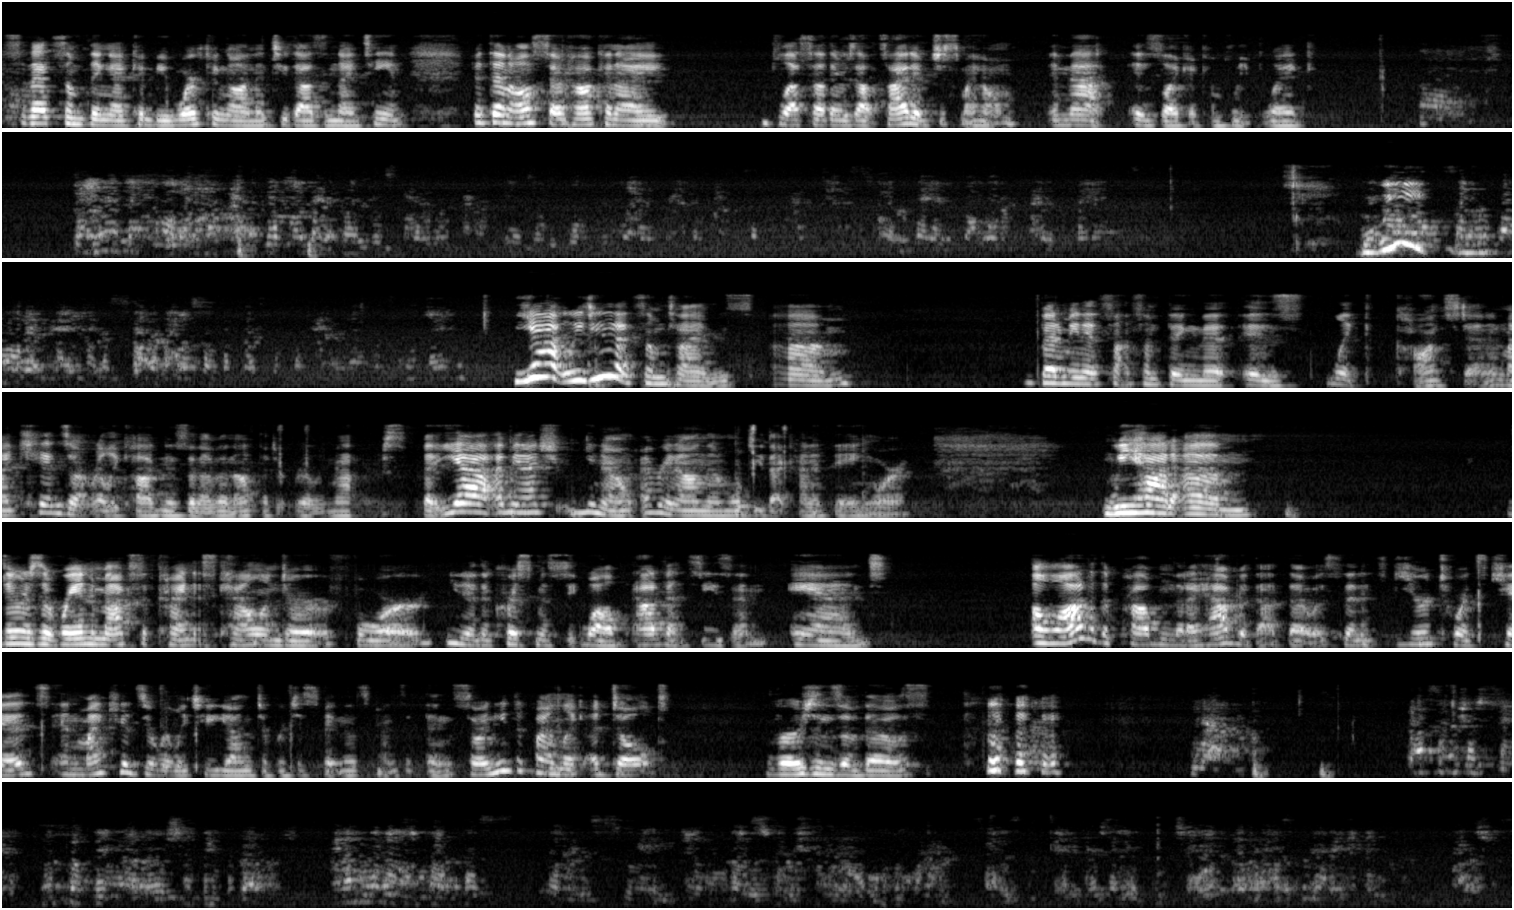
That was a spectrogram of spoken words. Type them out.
So that's something I could be working on in 2019. But then also, how can I bless others outside of just my home? And that is like a complete blank. We. Yeah, we do that sometimes. Um, but I mean, it's not something that is like constant, and my kids aren't really cognizant of it. Not that it really matters, but yeah, I mean, I sh- you know, every now and then we'll do that kind of thing. Or we had um, there was a random acts of kindness calendar for you know the Christmas, well, Advent season, and a lot of the problem that I have with that though is that it's geared towards kids, and my kids are really too young to participate in those kinds of things. So I need to find like adult versions of those. Yeah. That's interesting. That's something that I should think about. And I'm gonna look up this word sweet in the scriptural requirement says and see if there's anything to it. Otherwise, I'm gonna even questions.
